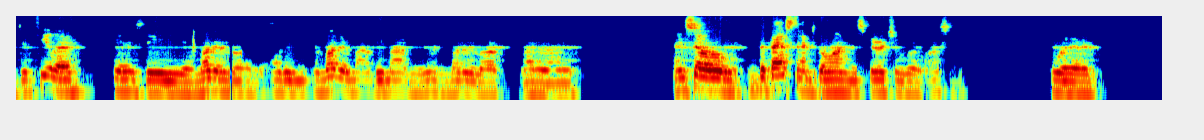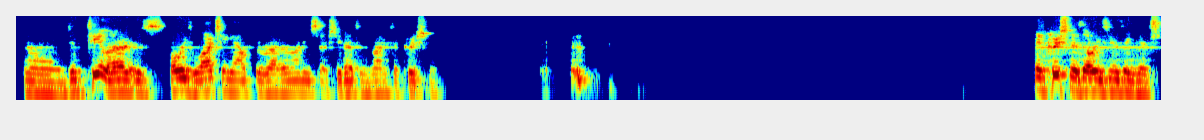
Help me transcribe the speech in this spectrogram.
Jatila is the mother-in-law of the mother of Abhimanyu and mother-in-law of Radharani. And so the pastimes go on in the spiritual world also, where uh, is always watching out for Radharani so she doesn't run to Krishna. And Krishna is always using his,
